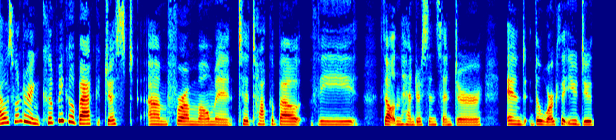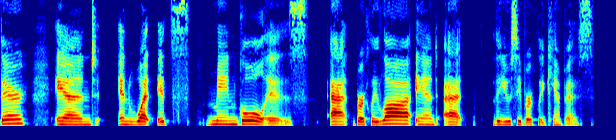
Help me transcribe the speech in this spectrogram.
I was wondering, could we go back just um, for a moment to talk about the Thelton Henderson Center and the work that you do there, and and what its main goal is at Berkeley Law and at the UC Berkeley campus?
